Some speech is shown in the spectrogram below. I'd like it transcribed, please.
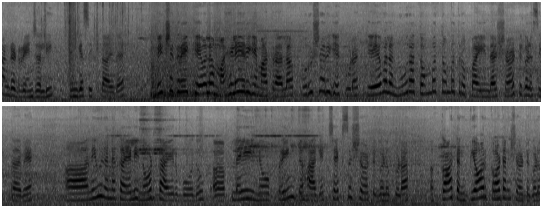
ಹಂಡ್ರೆಡ್ ರೇಂಜಲ್ಲಿ ನಿಮಗೆ ಸಿಗ್ತಾ ಇದೆ. ವೀಕ್ಷಕರೇ, ಕೇವಲ ಮಹಿಳೆಯರಿಗೆ ಮಾತ್ರ ಅಲ್ಲ, ಪುರುಷರಿಗೆ ಕೂಡ ಕೇವಲ ನೂರ ತೊಂಬತ್ತೊಂಬತ್ತು ರೂಪಾಯಿಯಿಂದ ಶರ್ಟ್ಗಳು ಸಿಗ್ತವೆ ನೀವು ನನ್ನ ಕೈಯಲ್ಲಿ ನೋಡ್ತಾ ಇರ್ಬೋದು. ಪ್ಲೈನು ಪ್ರಿಂಟ್ ಹಾಗೆ ಚೆಕ್ಸ್ ಶರ್ಟ್ಗಳು ಕೂಡ ಕಾಟನ್, ಪ್ಯೂರ್ ಕಾಟನ್ ಶರ್ಟ್ಗಳು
